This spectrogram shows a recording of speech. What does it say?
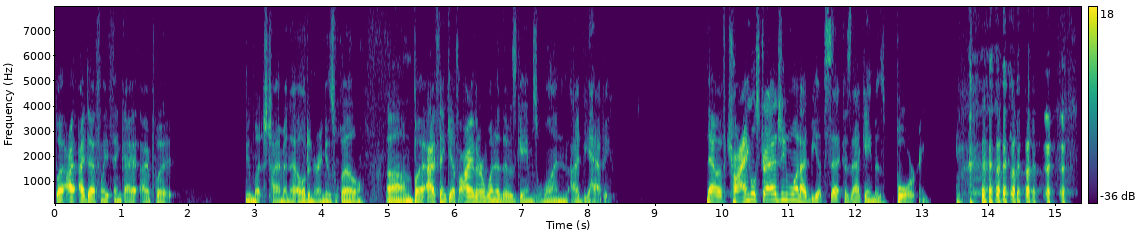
but I, I definitely think I, I put too much time into Elden Ring as well. Um, but I think if either one of those games won, I'd be happy. Now, if Triangle Strategy won, I'd be upset because that game is boring.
